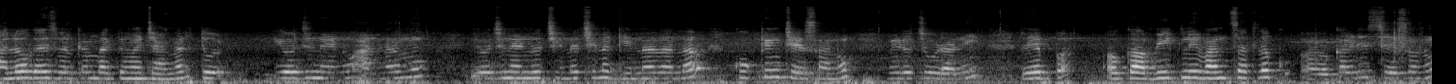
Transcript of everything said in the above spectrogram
Hello guys welcome back to my channel to ఈరోజు నేను అన్నము ఈరోజు నేను చిన్న చిన్న గిన్నెలలో కుకింగ్ చేశాను. మీరు చూడండి రేపు ఒక వీక్లీ వన్స్ అట్లా కర్రీస్ చేశాను.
